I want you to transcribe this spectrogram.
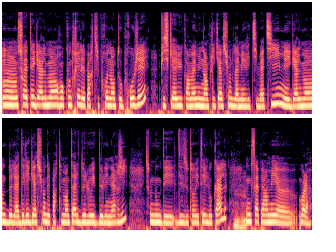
On souhaite également rencontrer les parties prenantes au projet, puisqu'il y a eu quand même une implication de la mairie Tibati, mais également de la délégation départementale de l'eau et de l'énergie, qui sont donc des, autorités locales. Mhm. Donc ça permet euh, voilà,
